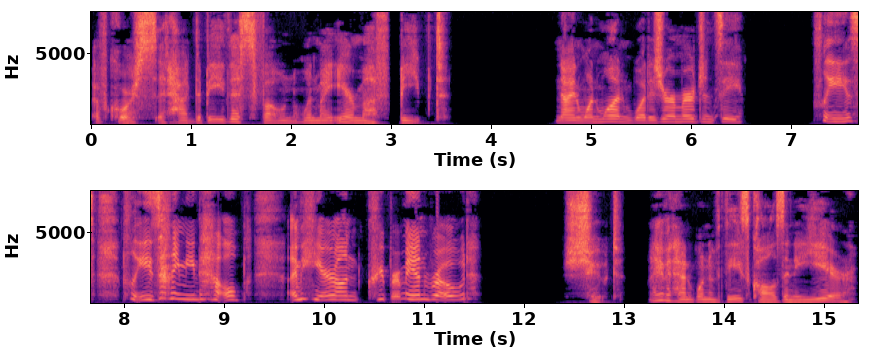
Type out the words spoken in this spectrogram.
of course, it had to be this phone when my earmuff beeped. 911, what is your emergency? Please, please, I need help. I'm here on Creeperman Road. Shoot, I haven't had one of these calls in a year.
